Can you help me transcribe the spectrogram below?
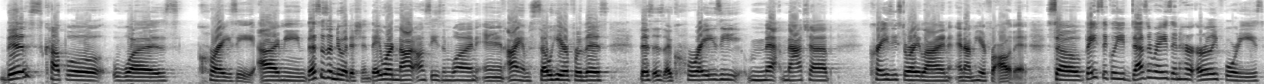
This couple was crazy. I mean, this is a new addition. They were not on season one, and I am so here for this. This is a crazy ma- matchup, crazy storyline, and I'm here for all of it. So basically, Desiree's in her early 40s,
